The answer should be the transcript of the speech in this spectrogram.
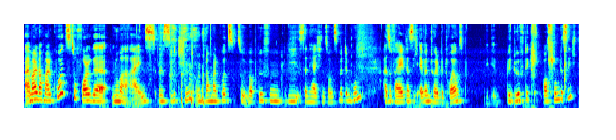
einmal nochmal kurz zu Folge Nummer 1 äh, switchen und nochmal kurz zu überprüfen, wie ist denn Herrchen sonst mit dem Hund? Also verhält er sich eventuell betreuungsbedürftig aus Hundesicht?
